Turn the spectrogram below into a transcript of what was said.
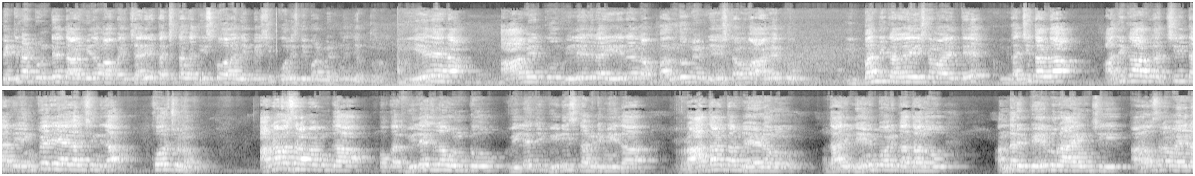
పెట్టినట్టుంటే దాని మీద మాపై చర్య ఖచ్చితంగా తీసుకోవాలని చెప్పేసి పోలీస్ డిపార్ట్మెంట్ నేను చెప్తున్నాను. ఏదైనా ఆమెకు విలేజ్లో ఏదైనా బంధు మేము చేసినాము ఆమెకు ఇబ్బంది కలగజేసినాం అయితే ఖచ్చితంగా అధికారులు వచ్చి దాన్ని ఎంక్వైరీ చేయగలిసిందిగా కోరుచున్నాం. అనవసరంగా ఒక విలేజ్లో ఉంటూ విలేజ్ బీడీసీ కమిటీ మీద రాద్ధాంతం చేయడము దాని లేనిపోని కథలు అందరి పేర్లు రాయించి అనవసరమైన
